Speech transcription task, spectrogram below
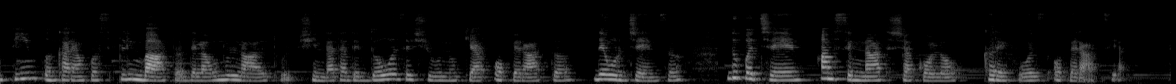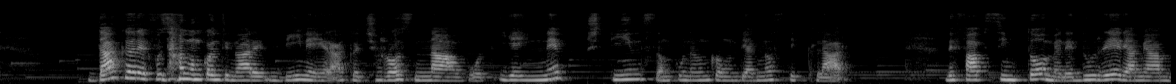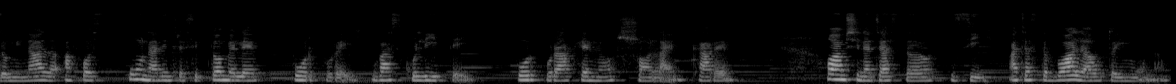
timp în care am fost plimbată de la unul la altul și în data de 21 chiar operată de urgență, după ce am semnat și acolo că refuz operația. Dacă refuzam în continuare, bine era căci rost n-a avut. Ei neștiind să-mi pună încă un diagnostic clar. De fapt, simptomele, durerea mea abdominală a fost una dintre simptomele purpurei, vasculitei, purpura Henoș online, care o am și în această zi, această boală autoimună.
